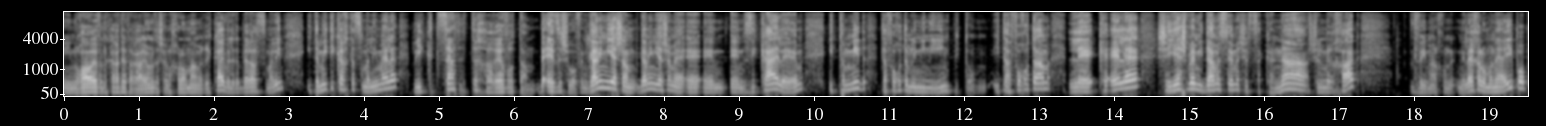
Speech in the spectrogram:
נורא אוהבת לקחת את הרעיון הזה של החלום האמריקאי ולדבר על סמלים, היא תמיד תיקח את הסמלים האלה והיא קצת תחרב אותם באיזשהו אופן. גם אם יש שם, גם אם יש שם אה, אה, אה, אה, זיקה אליהם, היא תמיד תהפוך אותם למיניים פתאום. היא תהפוך אותם לכאלה שיש בהם מידה מסוימת של סכנה, של מרחק. ואם אנחנו נלך על אומני ההיפ-הופ,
